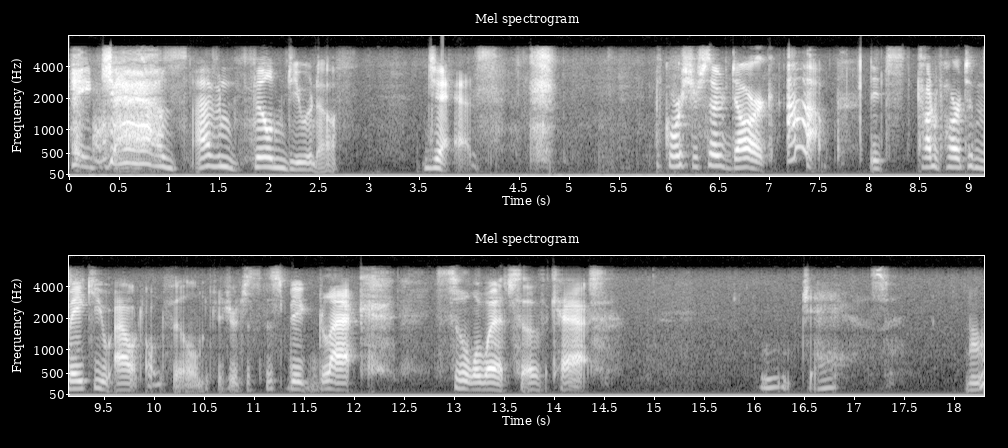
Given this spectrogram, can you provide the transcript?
Hey, Jazz! I haven't filmed you enough. Jazz. Of course, you're so dark. Ah! It's kind of hard to make you out on film because you're just this big black silhouette of a cat. Ooh, jazz. Hmm?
